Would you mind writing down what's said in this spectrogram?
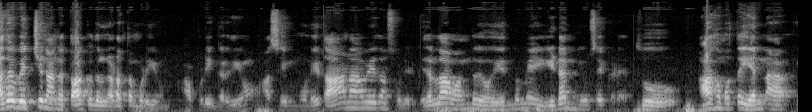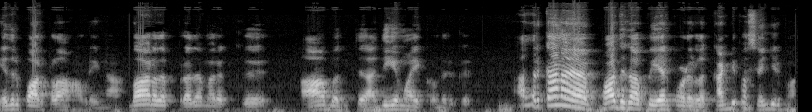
அதை வச்சு நாங்க தாக்குதல் நடத்த முடியும் அப்படிங்கிறதையும் அசீம் முனீர் தானாவே தான் சொல்லியிருக்கு இதெல்லாம் வந்து எதுவுமே இடன் நியூஸே கிடையாது. ஸோ ஆக மொத்தம் என்ன எதிர்பார்க்கலாம் அப்படின்னா பாரத பிரதமருக்கு ஆபத்து அதிகமாகிக் கொண்டிருக்கு. அதற்கான பாதுகாப்பு ஏற்பாடுகளை கண்டிப்பாக செஞ்சிருப்பாங்க.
